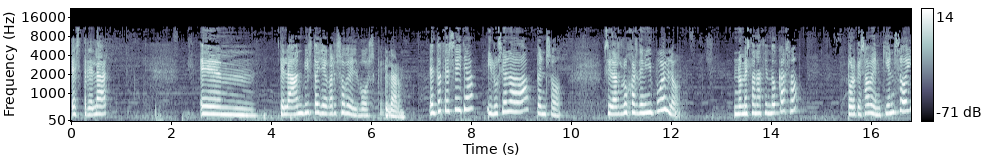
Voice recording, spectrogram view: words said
estrelar, em, que la han visto llegar sobre el bosque. Claro. Entonces ella, ilusionada, pensó, si las brujas de mi pueblo no me están haciendo caso, porque saben quién soy,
